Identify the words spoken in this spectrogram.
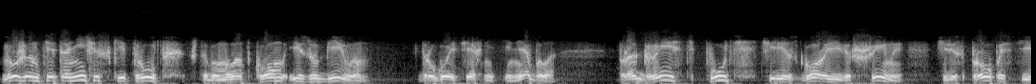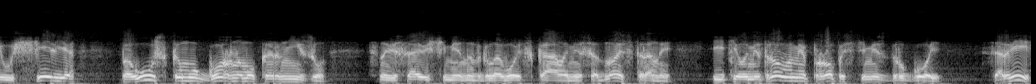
Нужен титанический труд, чтобы молотком и зубилом, другой техники не было, прогрызть путь через горы и вершины, через пропасти и ущелья по узкому горному карнизу с нависающими над головой скалами с одной стороны и километровыми пропастями с другой. Сорвись,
